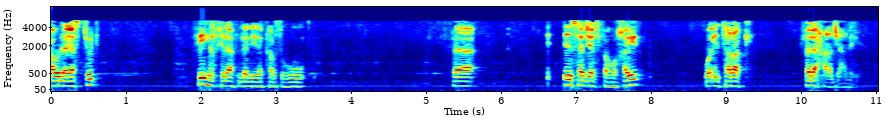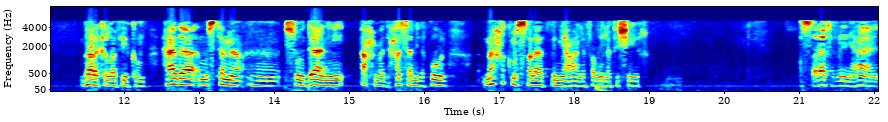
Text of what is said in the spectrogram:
أو لا يسجد؟ فيه الخلاف الذي ذكرته. فإن سجد فهو خير وإن ترك فلا حرج عليه. بارك الله فيكم. هذا مستمع آه، سوداني أحمد حسن يقول ما حكم الصلاة بالنعال فضيلة الشيخ؟ الصلاة بالنعال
